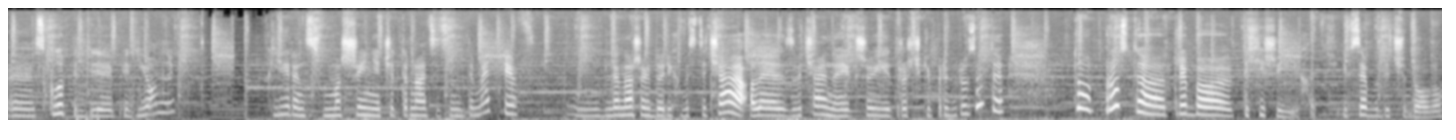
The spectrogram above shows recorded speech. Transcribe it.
Е, Скло під, підйомник. Кліренс в машині 14 см. Для наших доріг вистачає, але, звичайно, якщо її трошечки пригрузити, то просто треба тихіше їхати і все буде чудово.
